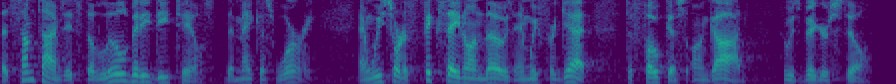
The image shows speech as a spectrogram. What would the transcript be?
that sometimes it's the little bitty details that make us worry. And we sort of fixate on those and we forget to focus on God, who is bigger still.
